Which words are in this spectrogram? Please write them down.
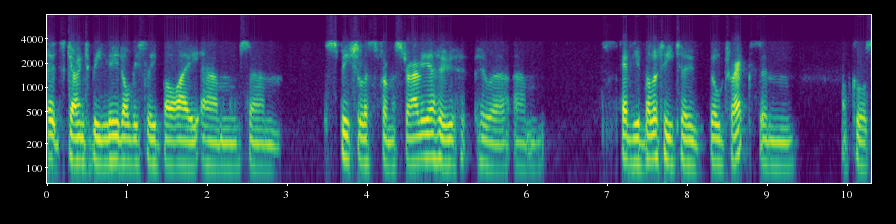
it's going to be led obviously by um, some specialists from Australia who um, have the ability to build tracks and of course,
